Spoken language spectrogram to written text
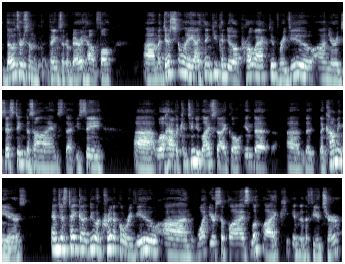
Those are some things that are very helpful. Um, additionally, I think you can do a proactive review on your existing designs that you see uh, will have a continued life cycle in the, uh, the, the coming years and just take a do a critical review on what your supplies look like into the future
